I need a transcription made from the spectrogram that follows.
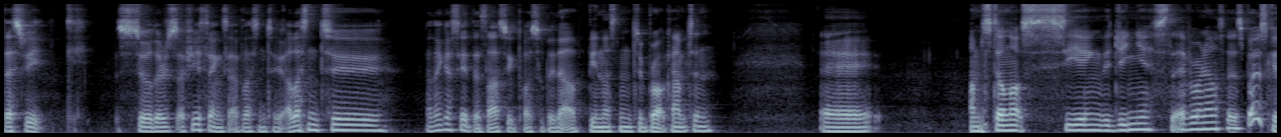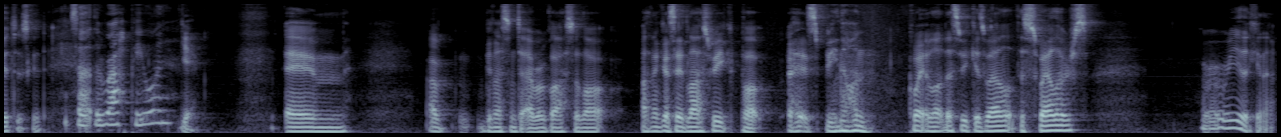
this week, so there's a few things that I've listened to. I listened to, I think I said this last week possibly that I've been listening to Brockhampton. Uh, I'm still not seeing the genius that everyone else is, but it's good. It's good. Is that the rappy one? Yeah. Um, I've been listening to Hourglass a lot. I think I said last week, but it's been on quite a lot this week as well. The Swellers. Where were you looking at?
